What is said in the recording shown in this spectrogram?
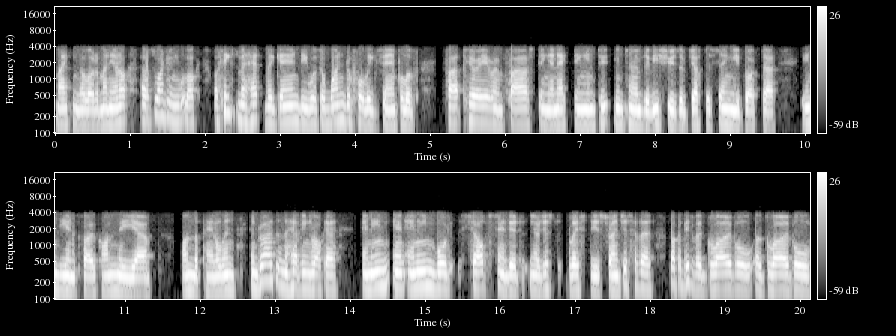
making a lot of money. And I, I was wondering, like I think Mahatma Gandhi was a wonderful example of prayer and fasting and acting into, in terms of issues of justice. Seeing you've got uh, Indian folk on the uh, on the panel, and, and rather than having like a an in an, an inward self-centered, you know, just bless the Australians, just have a like a bit of a global a global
